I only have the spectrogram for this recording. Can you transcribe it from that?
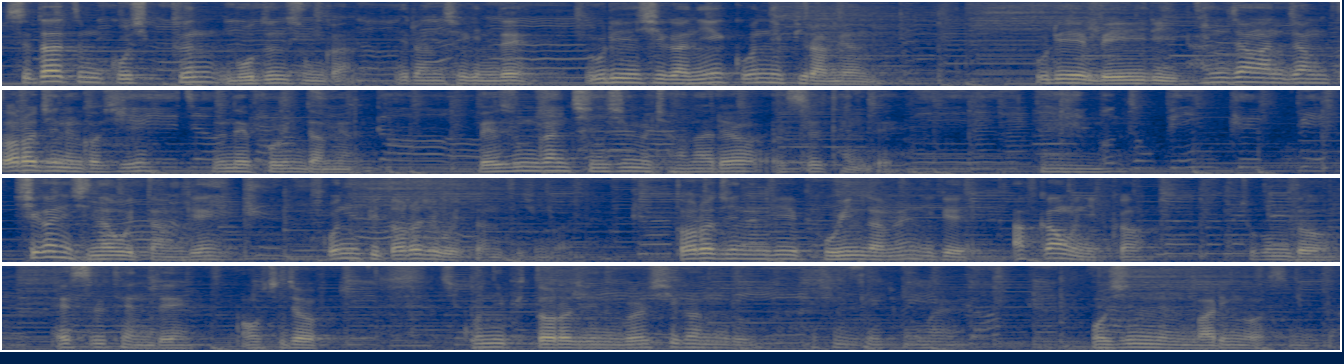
쓰다듬고 싶은 모든 순간이라는 책인데 우리의 시간이 꽃잎이라면 우리의 매일이 한 장 한 장 떨어지는 것이 눈에 보인다면 매 순간 진심을 전하려 애쓸 텐데 음, 시간이 지나고 있다는 게 꽃잎이 떨어지고 있다는 뜻인 것 같아요. 떨어지는 게 보인다면 이게 아까우니까 조금 더 애쓸 텐데 어 진짜 꽃잎이 떨어지는 걸 시간으로 하신 게 정말 멋있는 말인 것 같습니다.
